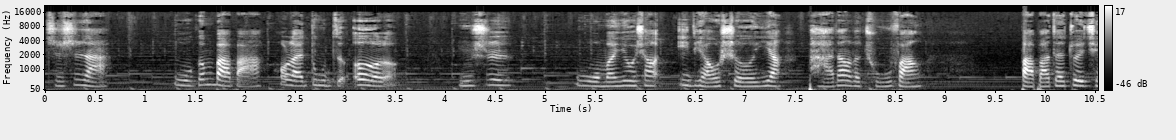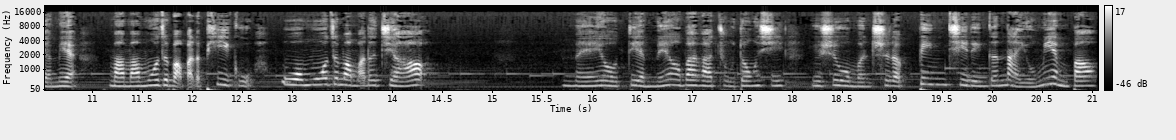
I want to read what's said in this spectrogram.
只是啊，我跟爸爸后来肚子饿了，于是我们又像一条蛇一样爬到了厨房。爸爸在最前面。妈妈摸着爸爸的屁股，我摸着妈妈的脚。没有电，没有办法煮东西，于是我们吃了冰淇淋跟奶油面包。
